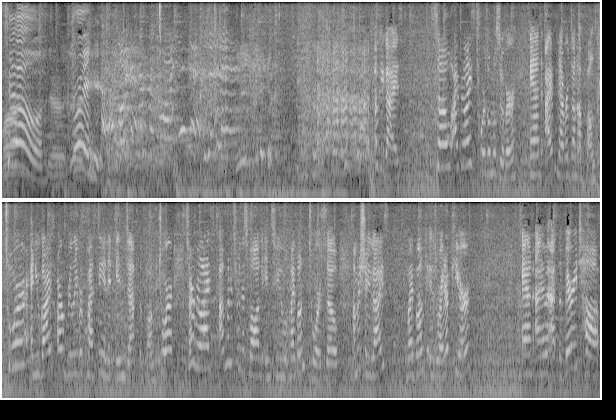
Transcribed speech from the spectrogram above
one, two, three. Okay guys, so I realized tour's almost over and I've never done a bunk tour and you guys are really requesting an in-depth bunk tour. So I realized I'm gonna turn this vlog into my bunk tour. So I'm gonna show you guys. My bunk is right up here and I am at the very top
